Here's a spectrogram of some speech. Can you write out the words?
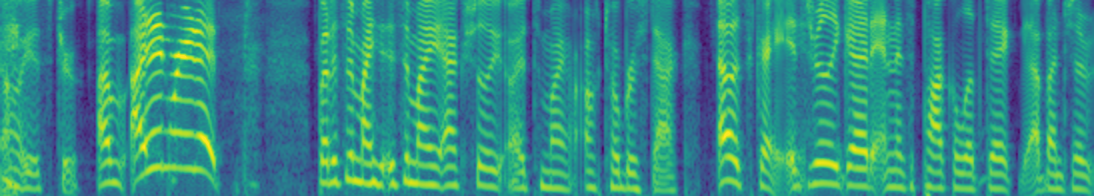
Oh, it's true. Um, I didn't read it, but it's in my. It's in my actually. uh, It's in my October stack. Oh, it's great. It's really good and it's apocalyptic. A bunch of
